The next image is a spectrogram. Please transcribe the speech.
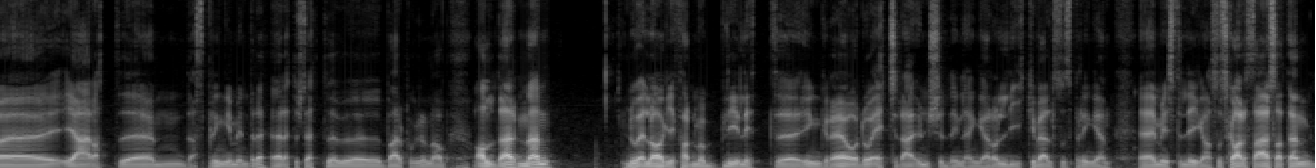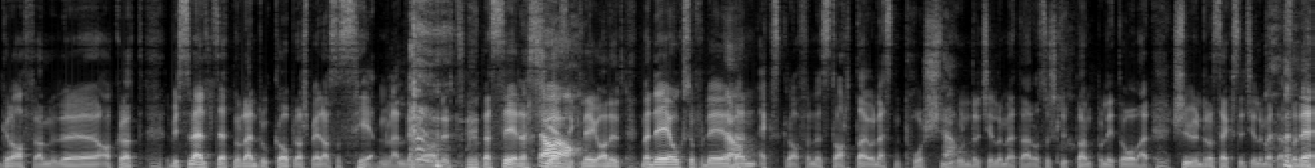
gjøre at de springer mindre, rett og slett bare pga. alder. Men nå er laget i ferd med å bli litt uh, yngre, og da er ikke det en unnskyldning lenger. Og likevel så springer en uh, minsteligaen. Så skal det sies at den grafen, uh, akkurat visuelt sett når den dukker opp, der spiller, så ser den veldig gal ut. Den ser, den ser Ja, ja. skikkelig gal ut. Men det er også fordi Ja. den X-grafen den starta jo nesten på 700 km, og så slutter den på litt over 760 km. Så det,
